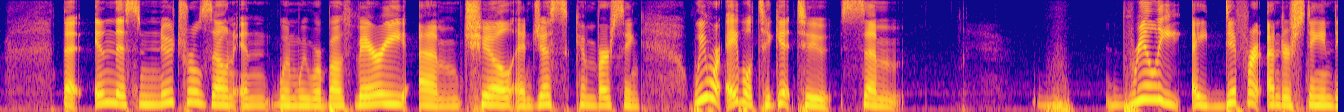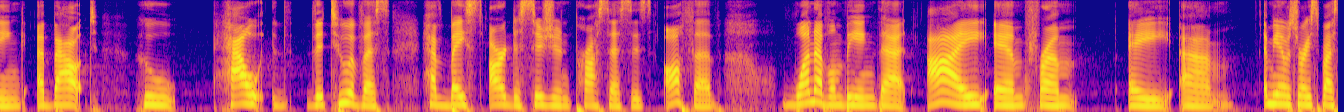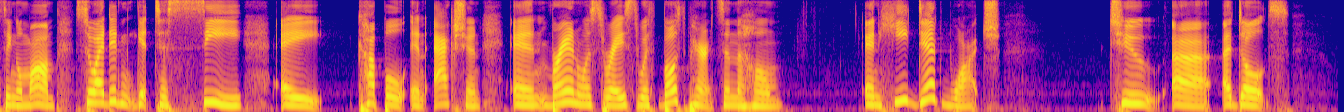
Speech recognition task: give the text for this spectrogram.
that in this neutral zone and when we were both very um, chill and just conversing we were able to get to some really a different understanding about who how the two of us have based our decision processes off of. One of them being that I am from a, um, I mean, I was raised by a single mom, so I didn't get to see a couple in action. And Bran was raised with both parents in the home, and he did watch two uh, adults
